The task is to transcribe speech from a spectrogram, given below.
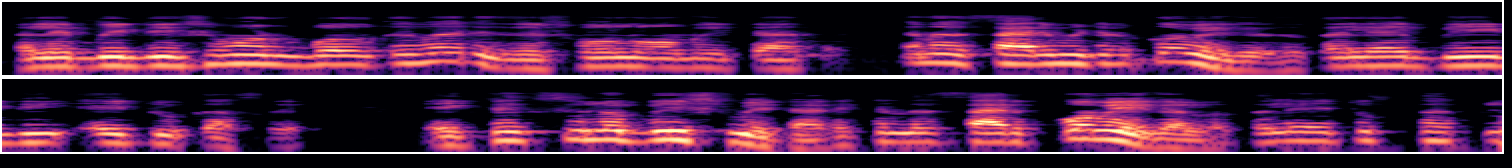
তাহলে বিডি সমান বলতে পারি যে ষোলো মিটার। কেন চার মিটার কমে গেছে, তাহলে বিডি এইটুক আছে। এইটা ছিল বিশ মিটার, এখানে চার কমে গেল, তাহলে এইটুক থাকল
